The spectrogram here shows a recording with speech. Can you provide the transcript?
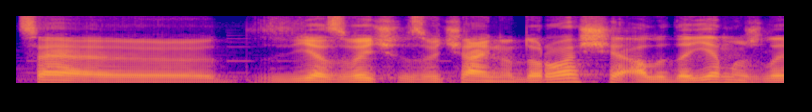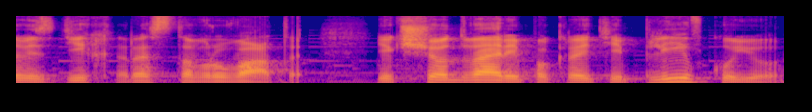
це е, є звич- звичайно дорожче, але дає можливість їх реставрувати. Якщо двері покриті плівкою,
